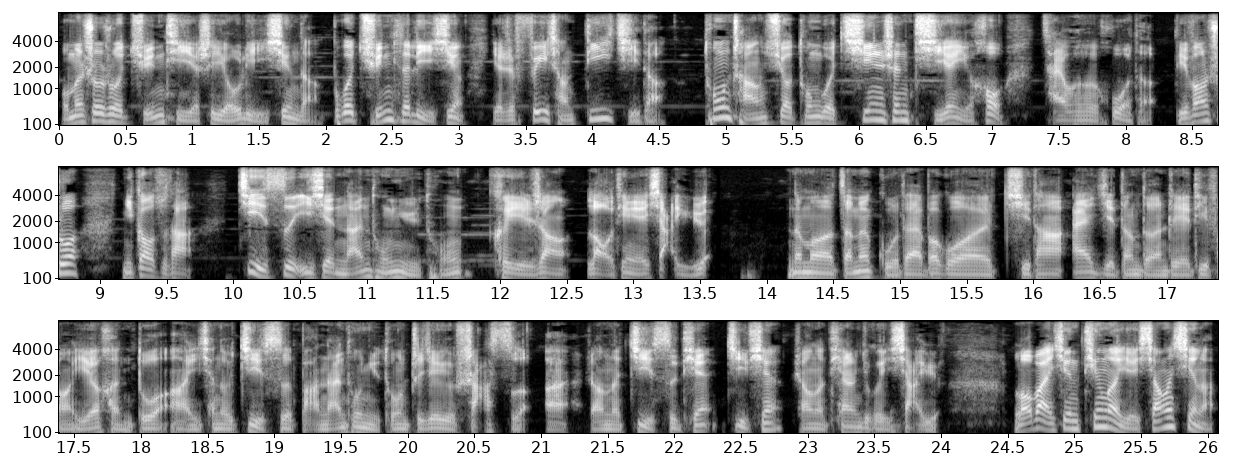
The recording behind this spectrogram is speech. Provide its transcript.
我们说说群体也是有理性的，不过群体的理性也是非常低级的，通常需要通过亲身体验以后才会获得。比方说，你告诉他，祭祀一些男童女童可以让老天爷下雨。那么咱们古代包括其他埃及等等这些地方也很多啊，以前都祭祀，把男童女童直接就杀死啊，然后呢祭祀天祭天，然后呢天上就可以下雨。老百姓听了也相信了，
